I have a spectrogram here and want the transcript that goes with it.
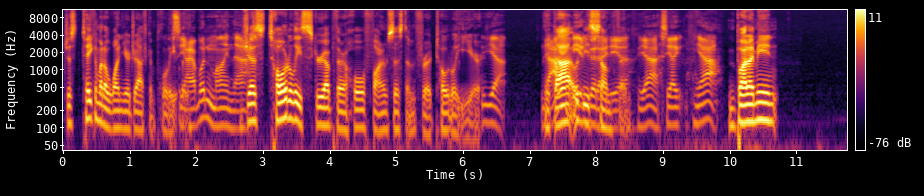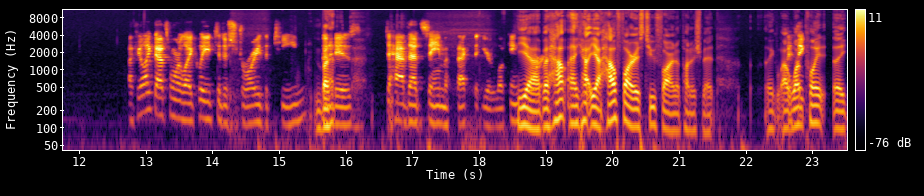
Just take them on a one-year draft completely. See, I wouldn't mind that. Just totally screw up their whole farm system for a total year. yeah, Like, that, that would would be a be something. idea. Yeah. See, I yeah. But I mean, I feel like that's more likely to destroy the team But- than it is to have that same effect that you're looking for. yeah, for. but how, like, how? Yeah, how far is too far in a punishment? Like at I one think- point, like,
